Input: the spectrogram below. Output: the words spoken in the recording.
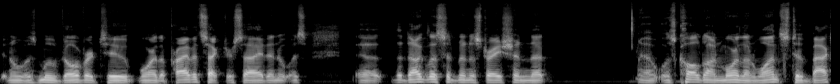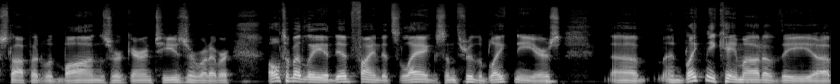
you know was moved over to more of the private sector side and it was uh, the Douglas administration that uh, was called on more than once to backstop it with bonds or guarantees or whatever. Ultimately, it did find its legs, and through the Blakeney years, uh, and Blakeney came out of the uh,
